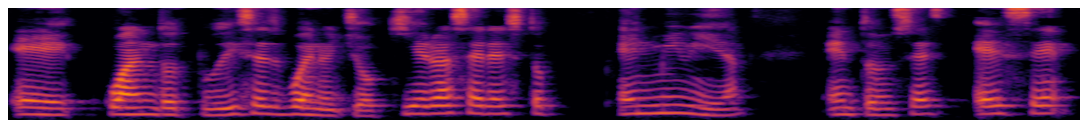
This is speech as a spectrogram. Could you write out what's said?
eh, cuando tú dices, bueno, yo quiero hacer esto en mi vida, entonces ese,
